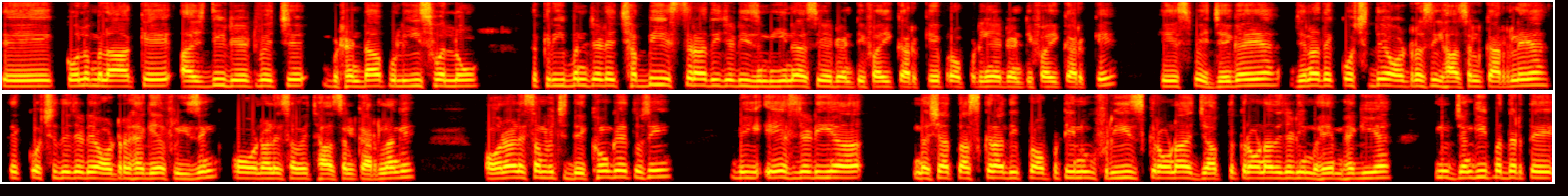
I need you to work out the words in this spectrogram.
ਤੇ ਕੁੱਲ ਮਿਲਾ ਕੇ ਅੱਜ ਦੀ ਡੇਟ ਵਿੱਚ ਬਠਿੰਡਾ ਪੁਲਿਸ ਵੱਲੋਂ ਤਕਰੀਬਨ ਜਿਹੜੇ 26 ਇਸ ਤਰ੍ਹਾਂ ਦੀ ਜਿਹੜੀ ਜ਼ਮੀਨ ਹੈ, ਅਸੀਂ ਆਇਡੈਂਟੀਫਾਈ ਕਰਕੇ ਪ੍ਰਾਪਰਟੀਆਂ ਆਇਡੈਂਟੀਫਾਈ ਕਰਕੇ ਕੇਸ ਭੇਜੇ ਗਏ ਆ ਜਿਨ੍ਹਾਂ ਦੇ ਕੁਝ ਦੇ ਆਰਡਰ ਅਸੀਂ ਹਾਸਲ ਕਰ ਲਏ ਆ ਤੇ ਕੁਝ ਦੇ ਜਿਹੜੇ ਆਰਡਰ ਹੈਗੇ ਆ ਫ੍ਰੀਜ਼ਿੰਗ ਉਹ ਆਉਣ ਵਾਲੇ ਸਮੇਂ 'ਚ ਹਾਸਲ ਕਰ ਲਾਂਗੇ। ਆਉਣ ਵਾਲੇ ਸਮੇਂ 'ਚ ਦੇਖੋਗੇ ਤੁਸੀਂ ਵੀ ਇਸ ਜਿਹੜੀਆਂ ਨਸ਼ਾ ਤਸਕਰਾਂ ਦੀ ਪ੍ਰਾਪਰਟੀ ਨੂੰ ਫ੍ਰੀਜ਼ ਕਰਾਉਣਾ, ਜ਼ਬਤ ਕਰਾਉਣਾ ਦੀ ਜਿਹੜੀ ਮੁਹਿੰਮ ਹੈਗੀ ਹੈ ਇਹਨੂੰ ਜੰਗੀ ਪੱਧਰ ਤੇ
